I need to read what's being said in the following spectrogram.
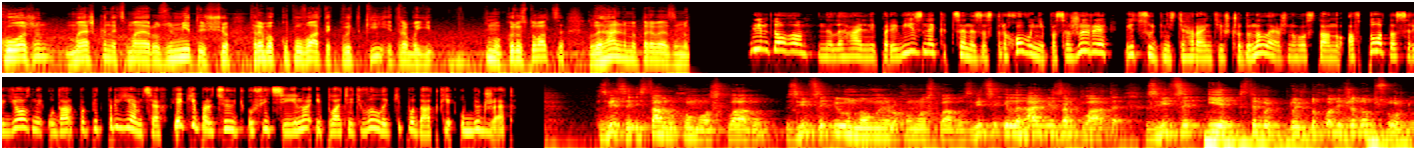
Кожен мешканець має розуміти, що треба купувати квитки і треба ну, користуватися легальними перевезеннями. Крім того, нелегальний перевізник це незастраховані пасажири, відсутність гарантій щодо належного стану авто та серйозний удар по підприємцях, які працюють офіційно і платять великі податки у бюджет. Звідси і стан рухомого складу, звідси і оновлення рухомого складу, звідси і легальні зарплати, звідси і стимуль. Доходить вже до абсурду.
